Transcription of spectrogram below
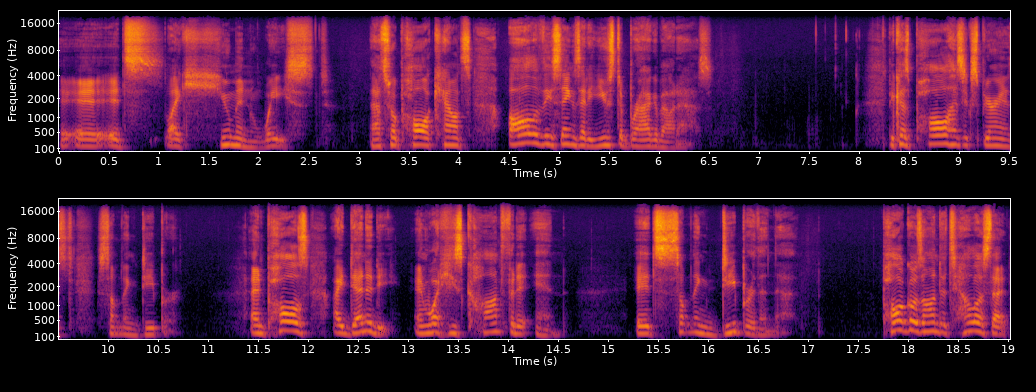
It's like human waste. That's what Paul counts all of these things that he used to brag about as. Because Paul has experienced something deeper. And Paul's identity and what he's confident in, it's something deeper than that. Paul goes on to tell us that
